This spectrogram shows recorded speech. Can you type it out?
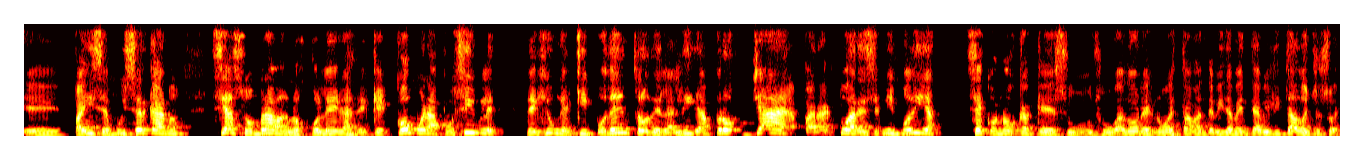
eh, países muy cercanos, se asombraban los colegas de que cómo era posible de que un equipo dentro de la Liga Pro, ya para actuar ese mismo día, se conozca que sus jugadores no estaban debidamente habilitados. Yo soy.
